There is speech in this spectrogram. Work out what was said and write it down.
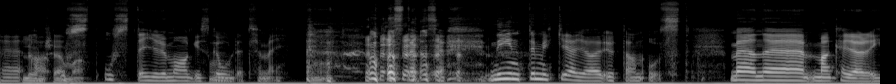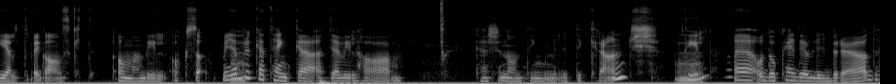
Eh, lunch hemma. Ost, ost är ju det magiska mm. ordet för mig. Mm. det är inte mycket jag gör utan ost. Men eh, man kan göra det helt veganskt om man vill också. Men jag mm. brukar tänka att jag vill ha kanske någonting med lite crunch mm. till. Eh, och då kan det bli bröd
